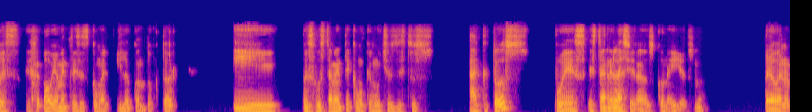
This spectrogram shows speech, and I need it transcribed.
pues obviamente ese es como el hilo conductor y pues justamente como que muchos de estos actos pues están relacionados con ellos, ¿no? Pero bueno,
